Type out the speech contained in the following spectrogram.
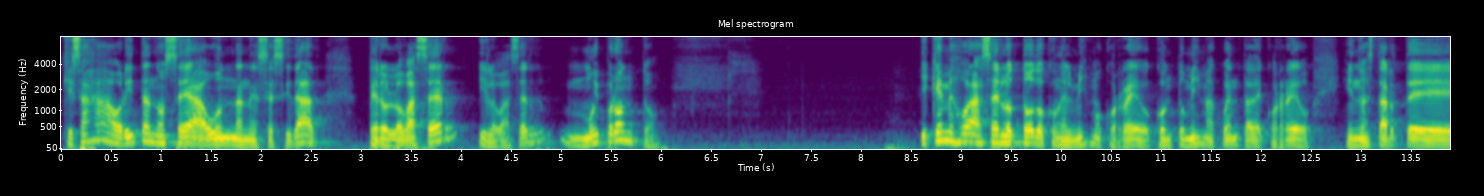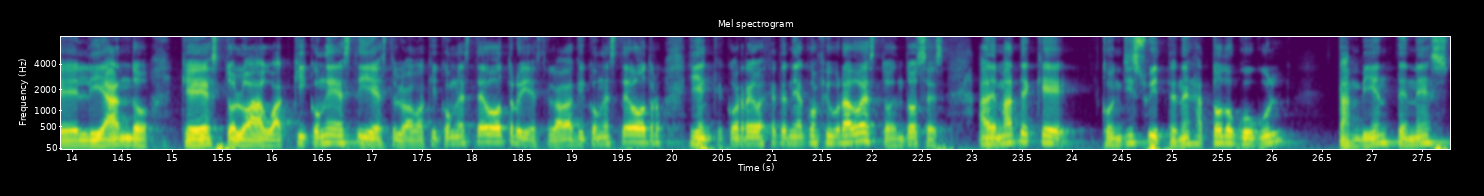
Quizás ahorita no sea una necesidad, pero lo va a ser y lo va a hacer muy pronto. ¿Y qué mejor hacerlo todo con el mismo correo, con tu misma cuenta de correo y no estarte liando que esto lo hago aquí con este y esto lo hago aquí con este otro y este lo hago aquí con este otro y en qué correo es que tenía configurado esto? Entonces, además de que con G Suite tenés a todo Google, también tenés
